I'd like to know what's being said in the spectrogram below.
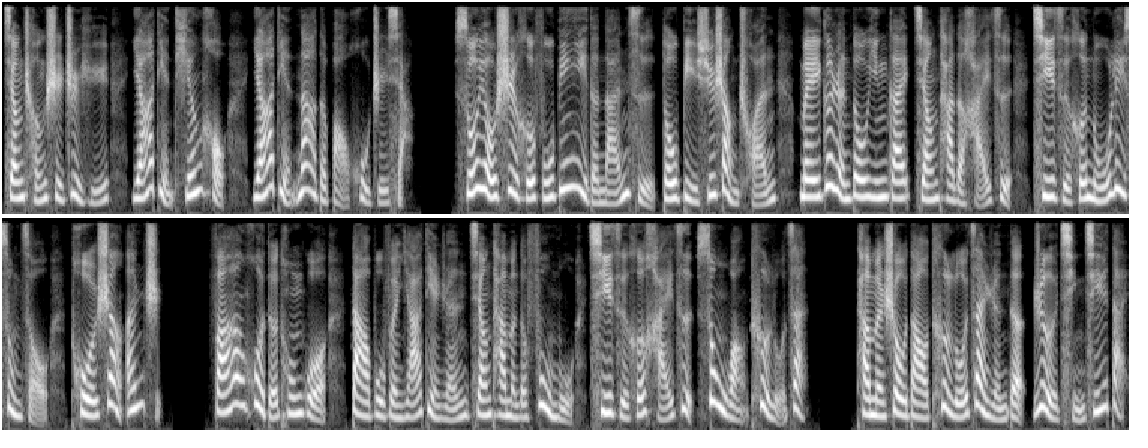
将城市置于雅典天后雅典娜的保护之下，所有适合服兵役的男子都必须上船，每个人都应该将他的孩子、妻子和奴隶送走，妥善安置。法案获得通过，大部分雅典人将他们的父母、妻子和孩子送往特罗赞，他们受到特罗赞人的热情接待。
